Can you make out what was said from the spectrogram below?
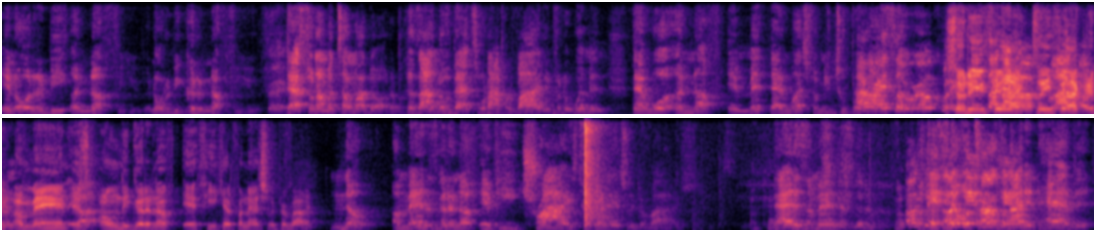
in order to be enough for you, in order to be good enough for you. Facts. That's what I'm gonna tell my daughter because I know that's what I provided for the women that were enough and meant that much for me to provide. All right, so for. real quick. So do you feel like a so you feel like an, a man is Yeah. only good enough if he can financially provide? no, a man is good enough if he tries to financially provide. Okay. That is a man that's good enough. Okay, because there were okay, times when I didn't have it,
